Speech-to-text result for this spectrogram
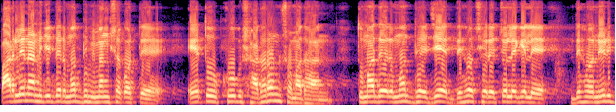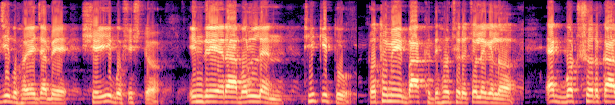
পারলে না নিজেদের মধ্যে মীমাংসা করতে? এ তো খুব সাধারণ সমাধান। তোমাদের মধ্যে যে দেহ ছেড়ে চলে গেলে দেহ নির্জীব হয়ে যাবে, সেই বৈশিষ্ট্য ইন্দ্রিয়েরা বললেন, ঠিকই তো। প্রথমেই বাঘ দেহ ছেড়ে চলে গেল। এক বৎসর কাল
